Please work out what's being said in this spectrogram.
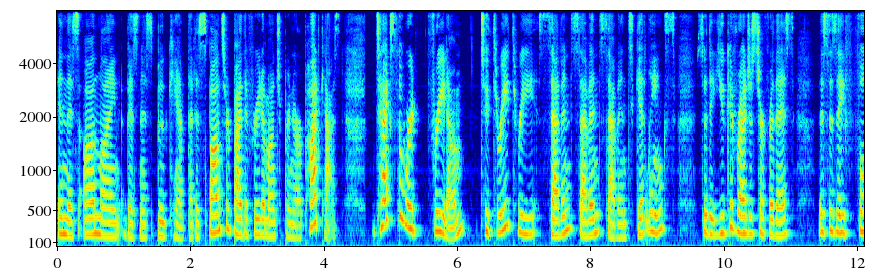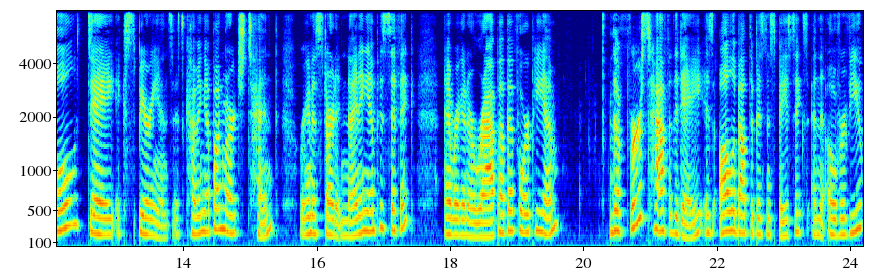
in this online business boot camp that is sponsored by the Freedom Entrepreneur podcast. Text the word freedom to 33777 to get links so that you could register for this. This is a full day experience. It's coming up on March 10th. We're going to start at 9 a.m. Pacific and we're going to wrap up at 4 p.m. The first half of the day is all about the business basics and the overview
